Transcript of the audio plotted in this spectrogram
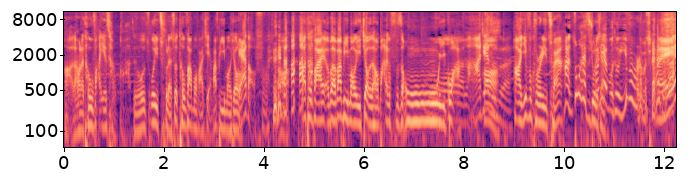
啊，然后呢，头发也长啊，这个我我一出来，说头发没法剪，把鼻毛剪了。干道夫，把头发不把鼻毛一剪，然后把那个胡子轰一刮，那简直是。好，衣服裤儿一穿，哈，总还是觉得像。屋头衣服裤儿都不穿。没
